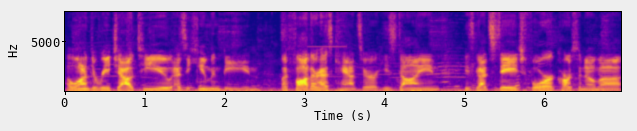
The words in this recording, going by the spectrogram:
I wanted to reach out to you as a human being. My father has cancer. He's dying. He's got stage four carcinoma.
